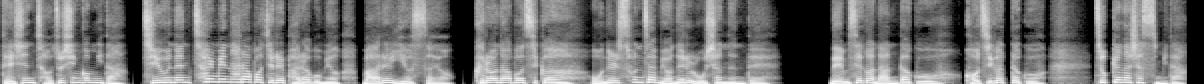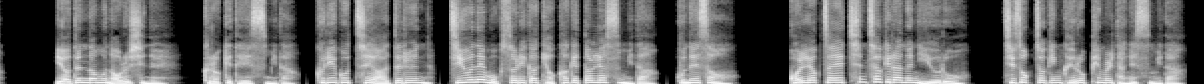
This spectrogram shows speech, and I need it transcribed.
대신 져주신 겁니다. 지우는 철민 할아버지를 바라보며 말을 이었어요. 그런 아버지가 오늘 손자 면회를 오셨는데 냄새가 난다고 거지 같다고 쫓겨나셨습니다. 여든 넘은 어르신을 그렇게 대했습니다. 그리고 제 아들은 지훈의 목소리가 격하게 떨렸습니다. 군에서 권력자의 친척이라는 이유로 지속적인 괴롭힘을 당했습니다.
